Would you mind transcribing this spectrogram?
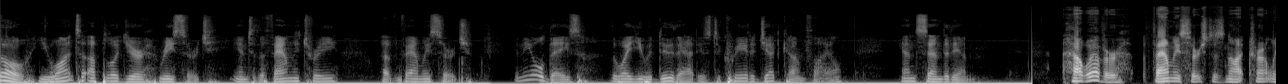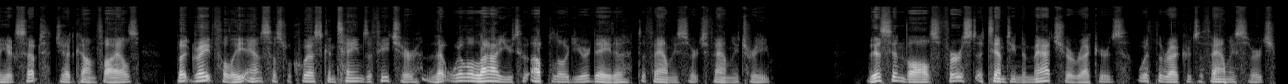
So, you want to upload your research into the family tree of Family Search. In the old days, the way you would do that is to create a GEDCOM file and send it in. However, Family Search does not currently accept GEDCOM files, but gratefully Ancestral Quest contains a feature that will allow you to upload your data to Family Search Family Tree. This involves first attempting to match your records with the records of Family Search,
